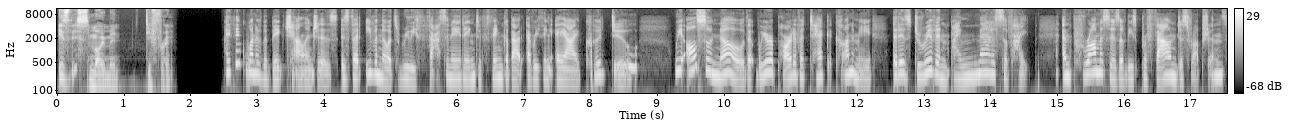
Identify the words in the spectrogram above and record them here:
Is this moment different? I think one of the big challenges is that even though it's really fascinating to think about everything AI could do, we also know that we're a part of a tech economy that is driven by massive hype and promises of these profound disruptions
